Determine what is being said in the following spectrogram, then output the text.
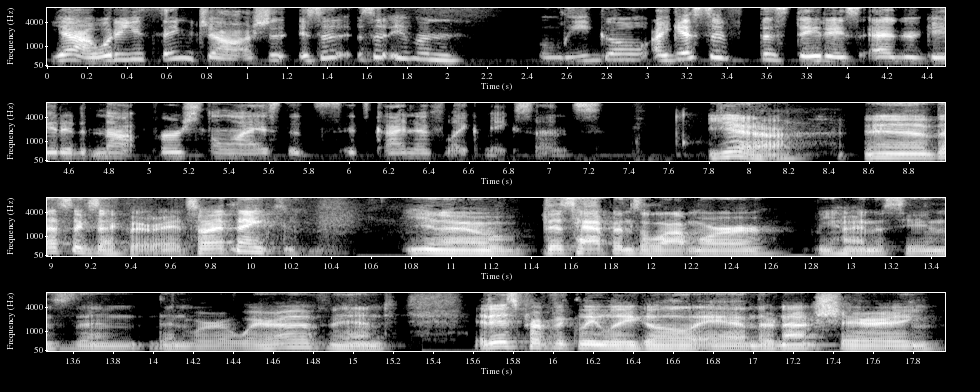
yeah, what do you think, Josh? Is it is it even legal? I guess if this data is aggregated and not personalized, it's it's kind of like makes sense. Yeah, uh, that's exactly right. So I think you know this happens a lot more behind the scenes than than we're aware of, and it is perfectly legal, and they're not sharing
